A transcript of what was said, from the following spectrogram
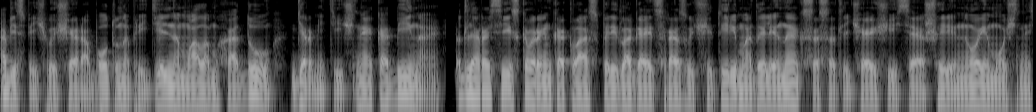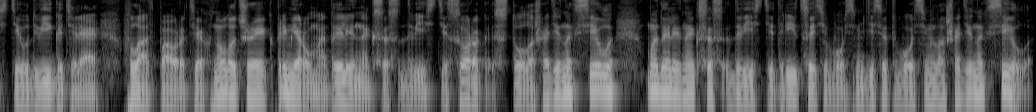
обеспечивающая работу на предельно малом ходу, герметичная кабина. Для российского рынка класс предлагает сразу 4 модели Nexus, отличающиеся шириной и мощностью двигателя. Flat Power Technology, к примеру, модели Nexus 240 100 лошадиных сил, модели Nexus 230 88 лошадиных сил.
